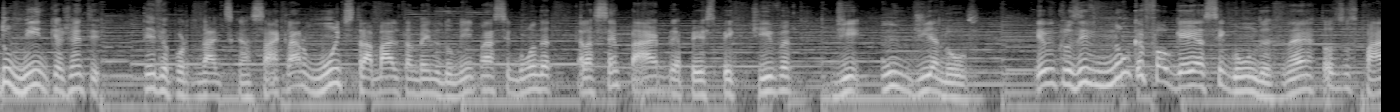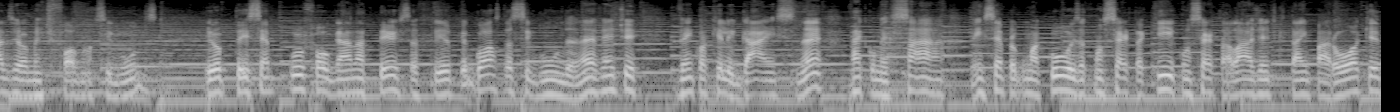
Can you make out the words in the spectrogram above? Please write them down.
domingo que a gente teve a oportunidade de descansar. Claro, muitos trabalham também no domingo, mas a segunda, ela sempre abre a perspectiva de um dia novo. Eu, inclusive, nunca folguei as segundas, né? Todos os padres geralmente folgam as segundas. Eu optei sempre por folgar na terça-feira, porque eu gosto da segunda, né? A gente vem com aquele gás, né? Vai começar, tem sempre alguma coisa, conserta aqui, conserta lá, a gente que está em paróquia.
